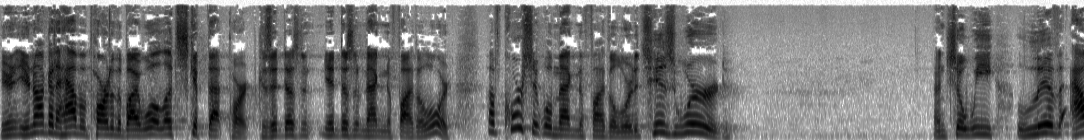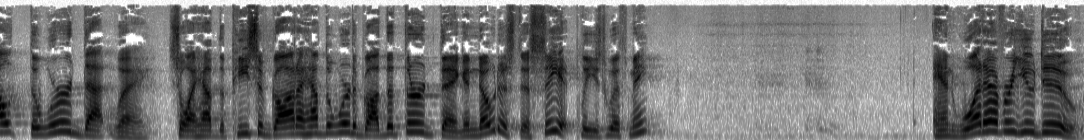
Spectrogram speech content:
You're, not going to have a part of the Bible, well, let's skip that part because it doesn't, it doesn't magnify the Lord. Of course, it will magnify the Lord. It's His Word. And so we live out the Word that way. So I have the peace of God, I have the Word of God. The third thing, and notice this, see it, please, with me. And whatever you do,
